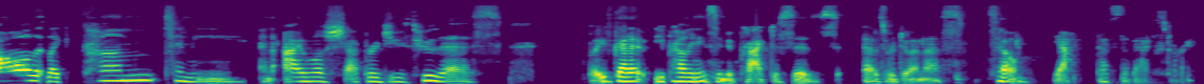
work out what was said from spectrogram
all that like come to me and i will shepherd you through this. But you've got to you probably need some new practices as we're doing this. So yeah that's the backstory.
